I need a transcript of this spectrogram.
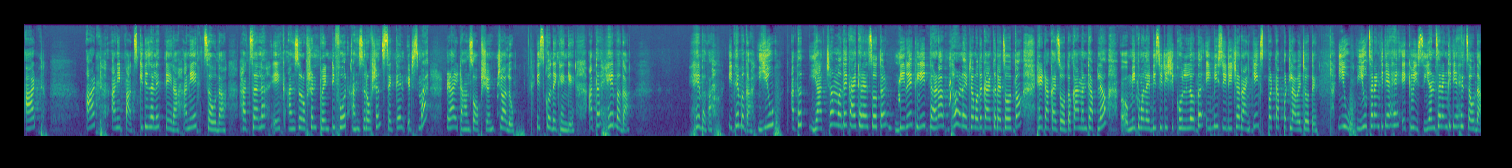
आठ. आठ आणि पाच. किती झाले? तेरा आणि एक चौदा. हा झाला एक. Answer option twenty four answer option second it's my right answer option चलो. इसको देखेंगे. आता हे बघा. हे बघा. इथे बघा. यू. आता याच्यामध्ये काय करायचं होतं? डिरेक्टली धडाधड याच्यामध्ये काय करायचं होतं? हे टाकायचं होतं. काय म्हणते आपल्या? मी तुम्हाला ए बी सी डी शिकवलेलं होतं. ए बी सी डीच्या रँकिंग्स पटापट लावायचे होते. यू. यूचा रँक किती आहे? एकवीस. यांचा रँक किती आहे? चौदा.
